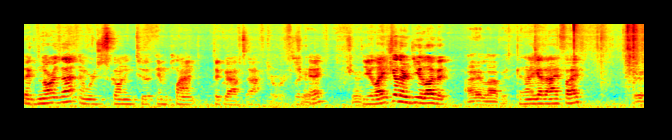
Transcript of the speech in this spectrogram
Ignore that and we're just going to implant the grafts afterwards, Sure. okay? Sure. Do you like it or do you love it? I love it. Can I get a high five? Sure.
